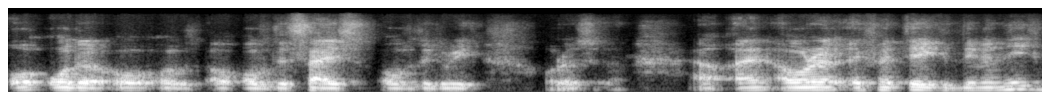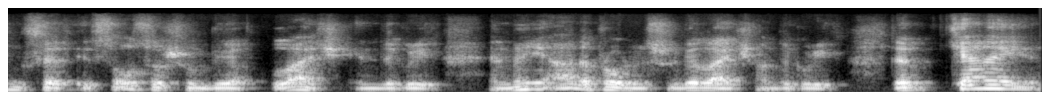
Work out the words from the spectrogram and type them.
order of, the size of the grid or uh, and or if I take the dominating set it also should be large in the grid and many other problems should be large on the grid then can I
